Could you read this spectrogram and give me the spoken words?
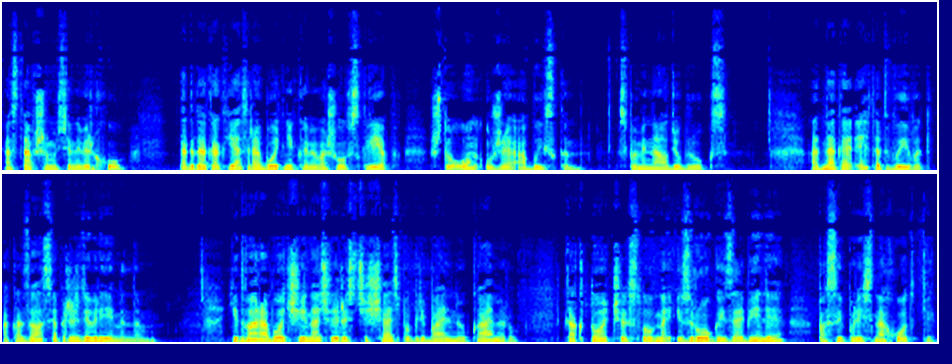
оставшемуся наверху, тогда как я с работниками вошел в склеп, что он уже обыскан, вспоминал Дюбрукс. Однако этот вывод оказался преждевременным. Едва рабочие начали расчищать погребальную камеру, как тотчас, словно из рога изобилия, посыпались находки,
